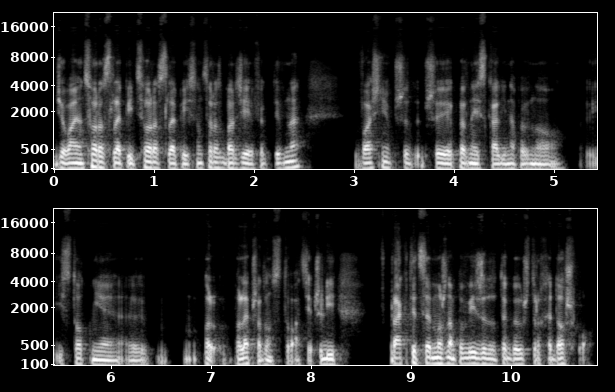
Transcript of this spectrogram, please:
działają coraz lepiej, coraz lepiej, są coraz bardziej efektywne, właśnie przy, przy pewnej skali na pewno istotnie e, polepsza tą sytuację. Czyli w praktyce można powiedzieć, że do tego już trochę doszło,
